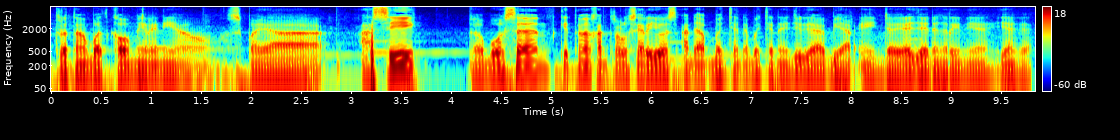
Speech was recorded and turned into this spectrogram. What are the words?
Terutama buat kaum milenial. Supaya asik gak bosan kita gak akan terlalu serius. Ada bencana-bencana juga biar enjoy aja dengerinnya ya enggak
